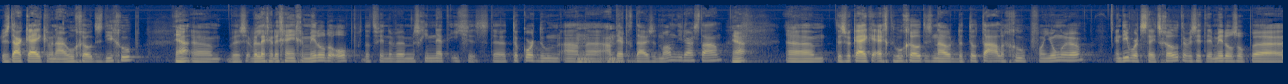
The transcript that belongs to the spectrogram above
Dus daar kijken we naar hoe groot is die groep. Ja. Ehm, we, we leggen er geen gemiddelde op. Dat vinden we misschien net ietsjes te, te kort doen aan, Mm, eh, aan mm. 30.000 man die daar staan. ja. Ehm, dus we kijken echt hoe groot is nou de totale groep van jongeren. En die wordt steeds groter. We zitten inmiddels op eh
